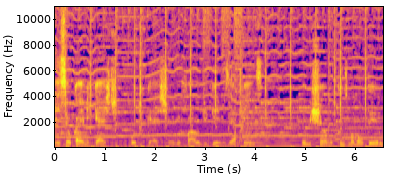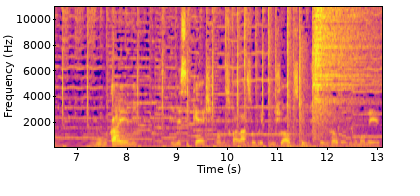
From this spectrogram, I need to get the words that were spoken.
esse é o KMCast, podcast onde eu falo de games e afins. Eu me chamo Clisma Monteiro, vulgo KM, e nesse cast vamos falar sobre os jogos que eu estou jogando no momento.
